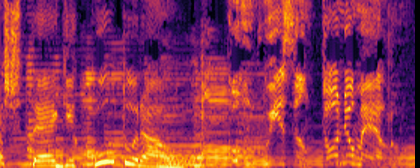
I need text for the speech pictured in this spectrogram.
Hashtag Cultural com Luiz Antônio Melo.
